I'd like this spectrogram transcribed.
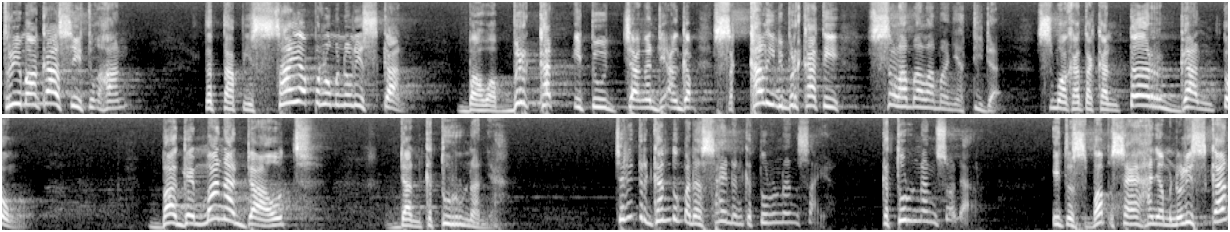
terima kasih Tuhan. Tetapi saya perlu menuliskan bahwa berkat itu jangan dianggap sekali diberkati selama-lamanya. Tidak. Semua katakan tergantung. Bagaimana Daud dan keturunannya. Jadi tergantung pada saya dan keturunan saya. Keturunan saudara. Itu sebab saya hanya menuliskan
